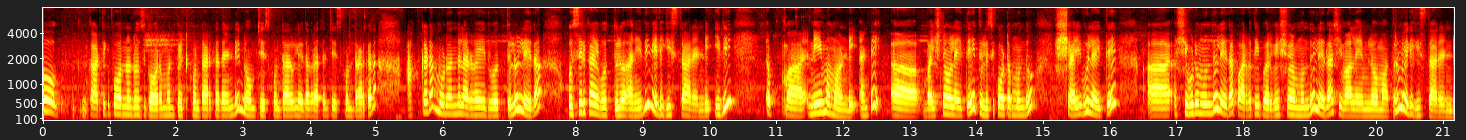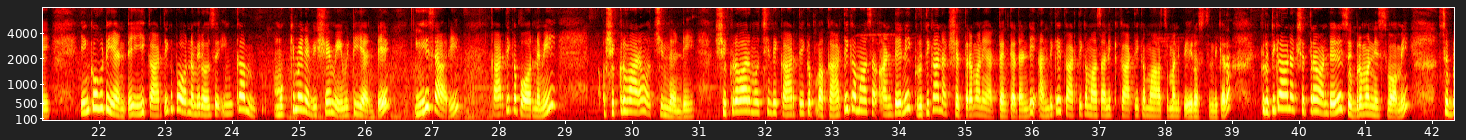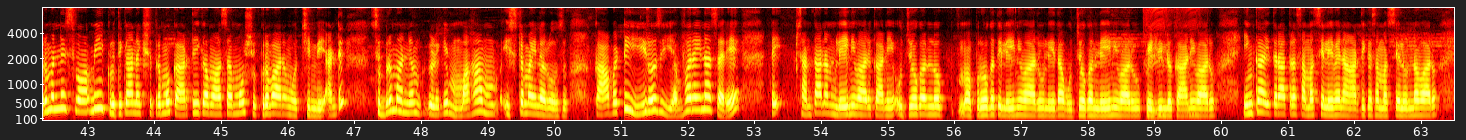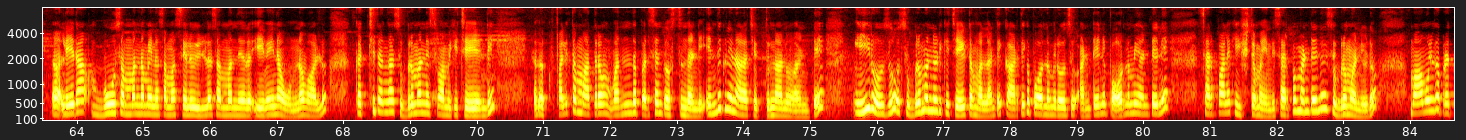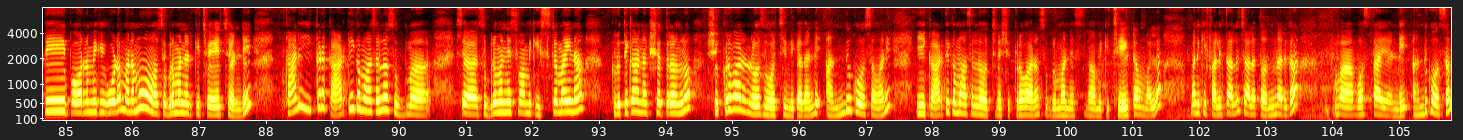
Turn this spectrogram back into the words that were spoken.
కార్తీక పౌర్ణమి రోజు గౌరమ్మను పెట్టుకుంటారు కదండి నోము చేసుకుంటారు లేదా వ్రతం చేసుకుంటారు కదా అక్కడ మూడు వందల అరవై ఐదు ఒత్తులు లేదా ఉసిరికాయ ఒత్తులు అనేది వెలిగిస్తారండి. ఇది నియమం అండి. అంటే వైష్ణవులైతే తులసికోట ముందు శైవులైతే శివుడి ముందు లేదా పార్వతీ పరమేశ్వరం ముందు లేదా శివాలయంలో మాత్రం వెలిగిస్తారండి. ఇంకొకటి అంటే ఈ కార్తీక పౌర్ణమి రోజు ఇంకా ముఖ్యమైన విషయం ఏమిటి అంటే ఈసారి కార్తీక పౌర్ణమి శుక్రవారం వచ్చిందండి. శుక్రవారం వచ్చింది కార్తీక కార్తీక మాసం అంటేనే కృతికా నక్షత్రం అని అర్థం కదండి. అందుకే కార్తీక మాసానికి కార్తీక మాసం అని పేరు వస్తుంది కదా. కృతికా నక్షత్రం అంటేనే సుబ్రహ్మణ్య స్వామి. సుబ్రహ్మణ్య స్వామి కృతికా నక్షత్రము కార్తీక మాసము శుక్రవారం వచ్చింది. అంటే సుబ్రహ్మణ్యం గుడికి మహా ఇష్టమైన రోజు. కాబట్టి ఈరోజు ఎవరైనా సరే అంటే సంతానం లేనివారు కానీ ఉద్యోగంలో పురోగతి లేనివారు లేదా ఉద్యోగం లేనివారు పెళ్ళిళ్ళు కానివారు ఇంకా ఇతరత్ర సమస్యలు ఏవైనా ఆర్థిక సమస్యలు ఉన్నవారు లేదా భూ సంబంధమైన సమస్యలు ఇళ్ళ సంబంధాలు ఏవైనా ఉన్నవాళ్ళు ఖచ్చితంగా సుబ్రహ్మణ్య స్వామికి చేయండి. ఫలితం మాత్రం వంద పర్సెంట్ వస్తుందండి. ఎందుకు నేను అలా చెప్తున్నాను అంటే ఈరోజు సుబ్రహ్మణ్యుడికి చేయటం వల్ల అంటే కార్తీక పౌర్ణమి రోజు అంటేనే పౌర్ణమి అంటేనే సర్పాలకి ఇష్టమైంది. సర్పం అంటేనే సుబ్రహ్మణ్యుడు. మామూలుగా ప్రతి పౌర్ణమికి కూడా మనము సుబ్రహ్మణ్యుడికి చేయొచ్చండి. కానీ ఇక్కడ కార్తీక మాసంలో సుబ్ సుబ్రహ్మణ్య స్వామికి ఇష్టమైన కృతికా నక్షత్రంలో శుక్రవారం రోజు వచ్చింది కదండి. అందుకోసమని ఈ కార్తీక మాసంలో వచ్చిన శుక్రవారం సుబ్రహ్మణ్య స్వామికి చేయటం వల్ల మనకి ఫలితాలు చాలా తొందరగా వస్తాయండి. అందుకోసం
